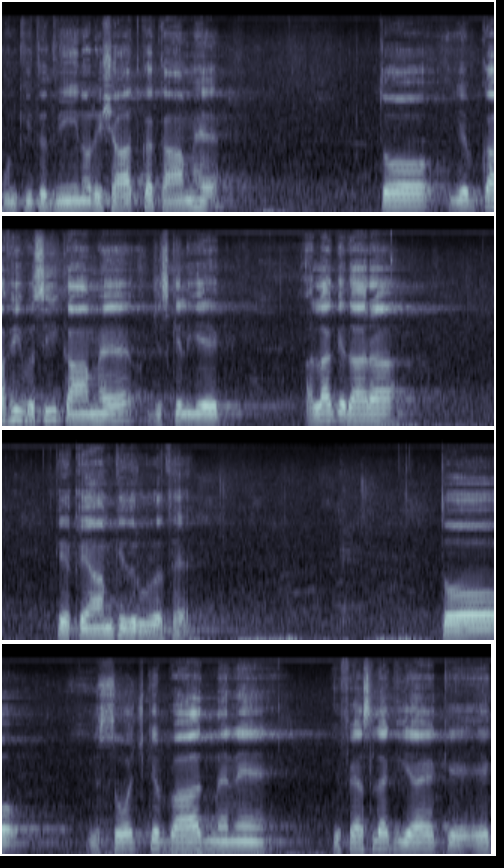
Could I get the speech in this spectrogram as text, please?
ان کی تدوین اور اشاعت کا کام ہے۔ تو یہ کافی وسیع کام ہے، جس کے لیے ایک الگ ادارہ کے قیام کی ضرورت ہے۔ تو اس سوچ کے بعد میں نے یہ فیصلہ کیا ہے کہ ایک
